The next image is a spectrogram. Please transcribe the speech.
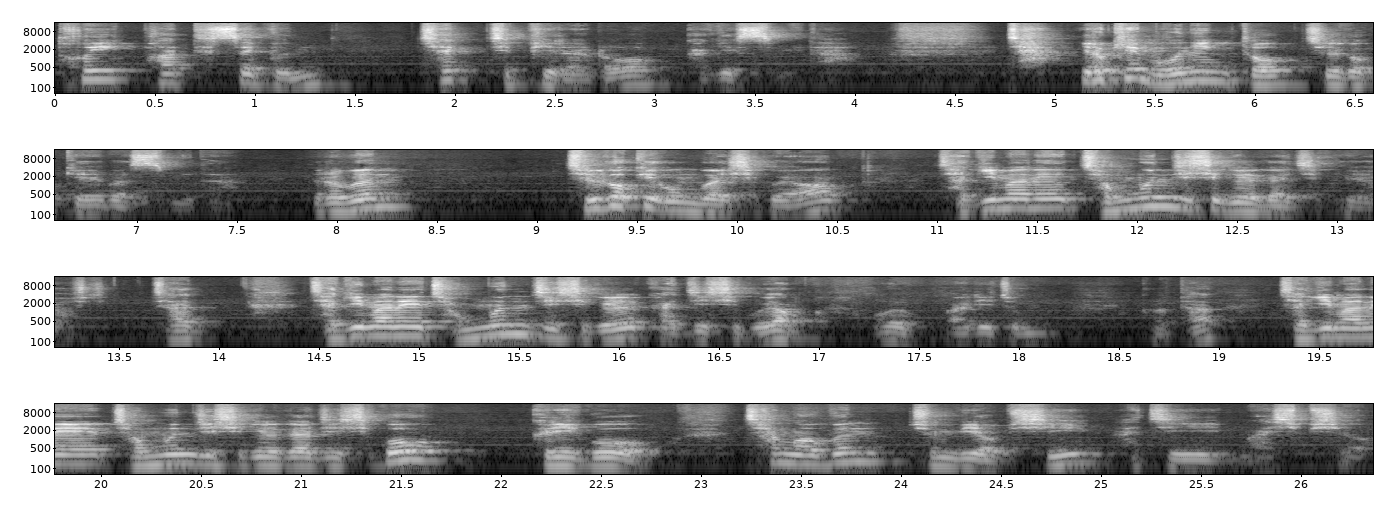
토익 파트 7 책 집필하러 가겠습니다. 자, 이렇게 모닝톡 즐겁게 해봤습니다. 여러분 즐겁게 공부하시고요. 자기만의 전문 지식을 가지고요. 자, 자기만의 전문 지식을 가지시고요. 어, 말이 좀 그렇다. 자기만의 전문 지식을 가지시고 그리고 창업은 준비 없이 하지 마십시오.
